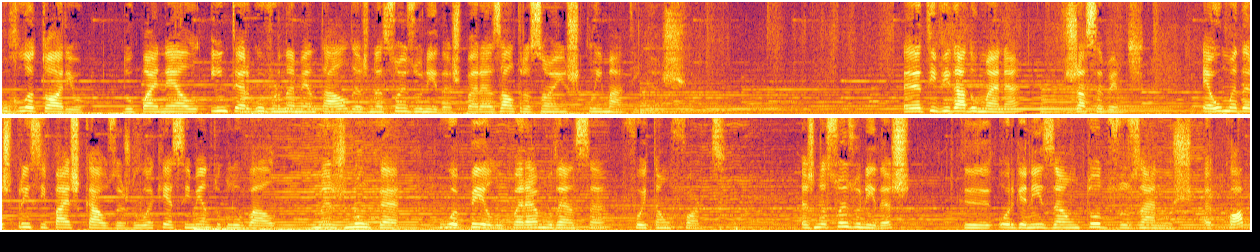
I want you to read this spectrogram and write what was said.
o relatório do painel intergovernamental das Nações Unidas para as Alterações Climáticas. A atividade humana, já sabemos, é uma das principais causas do aquecimento global, mas nunca o apelo para a mudança foi tão forte. As Nações Unidas, que organizam todos os anos a COP,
